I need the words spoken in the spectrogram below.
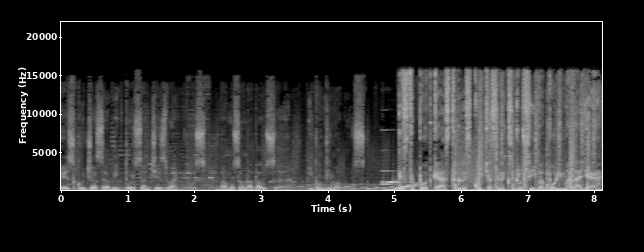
Escuchas a Víctor Sánchez Baños. Vamos a una pausa y continuamos. Este podcast lo escuchas en exclusiva por Himalaya.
